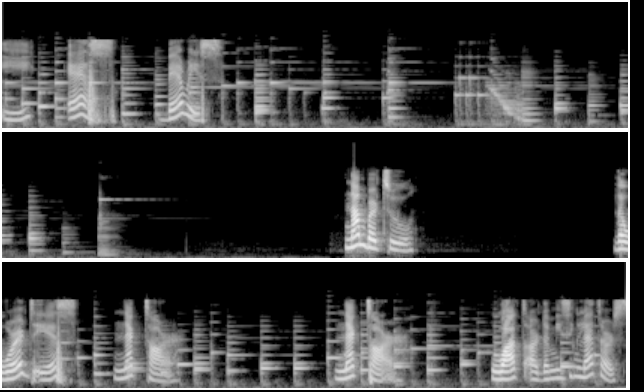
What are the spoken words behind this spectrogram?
E S. Berries. Number two. The word is nectar. Nectar. What are the missing letters?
